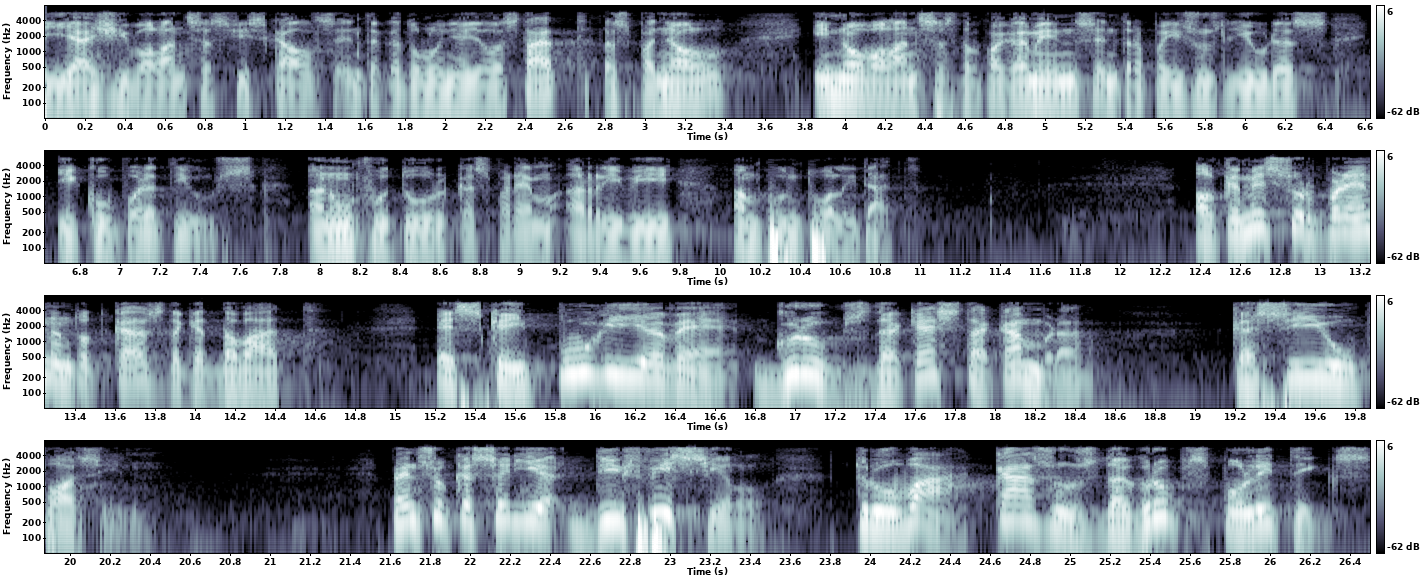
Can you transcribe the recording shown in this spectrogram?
hi hagi balances fiscals entre Catalunya i l'Estat espanyol i no balances de pagaments entre països lliures i cooperatius, en un futur que esperem arribi amb puntualitat. El que més sorprèn, en tot cas, d'aquest debat és que hi pugui haver grups d'aquesta cambra que s'hi oposin. Penso que seria difícil trobar casos de grups polítics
